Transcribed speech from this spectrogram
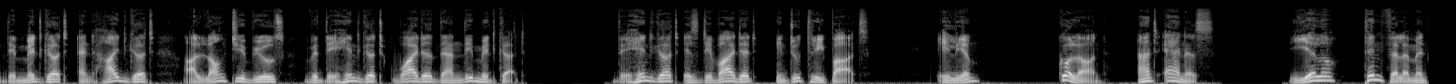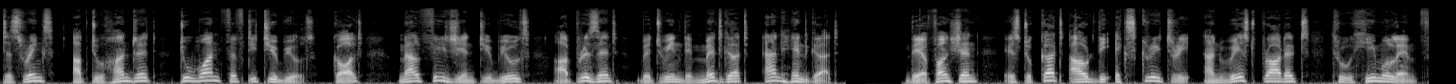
The midgut and hindgut are long tubules with the hindgut wider than the midgut. The hindgut is divided into three parts ileum, colon, and anus. Yellow thin filamentous rings up to 100 to 150 tubules called Malpighian tubules are present between the midgut and hindgut. Their function is to cut out the excretory and waste products through hemolymph.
